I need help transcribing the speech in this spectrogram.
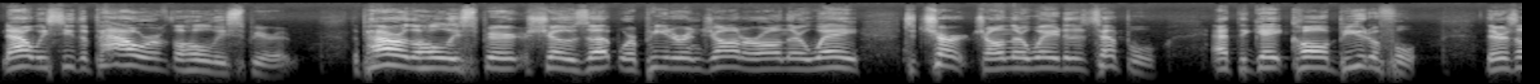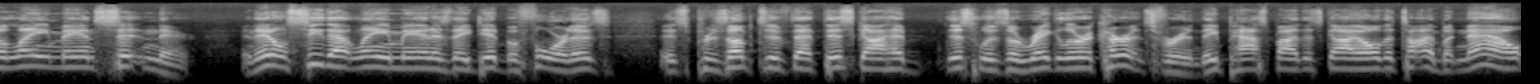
Now we see the power of the Holy Spirit. The power of the Holy Spirit shows up where Peter and John are on their way to church, on their way to the temple at the gate called Beautiful. There's a lame man sitting there. And they don't see that lame man as they did before. It's, it's presumptive that this guy had this was a regular occurrence for him. They passed by this guy all the time. But now,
